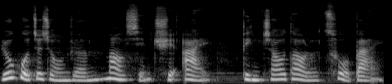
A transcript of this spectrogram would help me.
如果这种人冒险去爱，并遭到了挫败，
